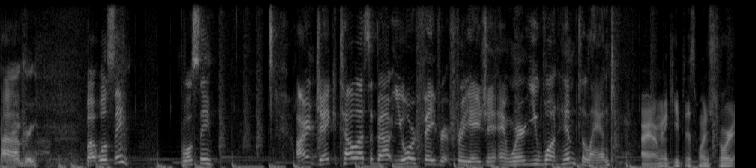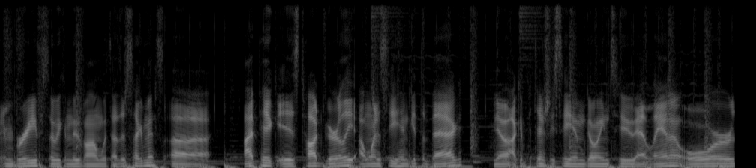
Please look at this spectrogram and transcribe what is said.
I Um, agree. But we'll see. We'll see. All right, Jake, tell us about your favorite free agent and where you want him to land. All right, I'm gonna keep this one short and brief so we can move on with other segments. Uh, my pick is Todd Gurley. I want to see him get the bag. You know, I could potentially see him going to Atlanta or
